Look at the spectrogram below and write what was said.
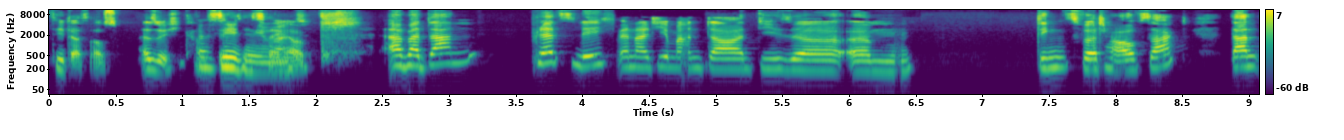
sieht das aus. Also, ich kann es nicht zeigen. Aber dann, plötzlich, wenn halt jemand da diese ähm, Dingswörter aufsagt, dann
